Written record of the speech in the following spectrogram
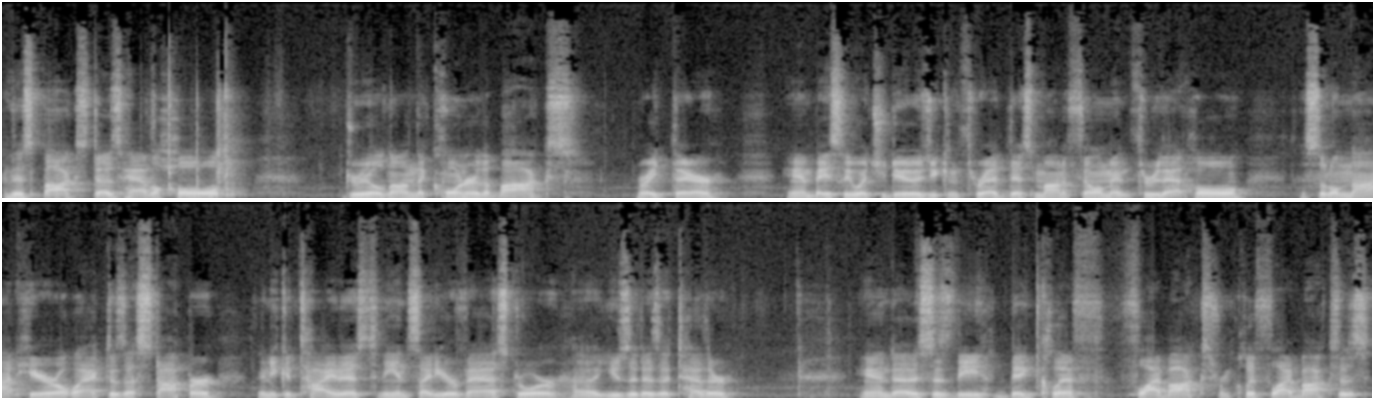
This box does have a hole drilled on the corner of the box right there. And basically what you do is you can thread this monofilament through that hole. This little knot here will act as a stopper. Then you can tie this to the inside of your vest or uh, use it as a tether. And uh, this is the Big Cliff fly box from Cliff Fly Boxes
